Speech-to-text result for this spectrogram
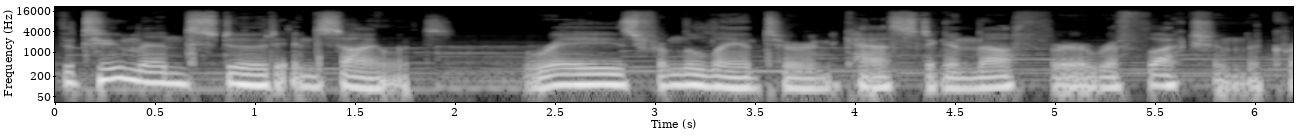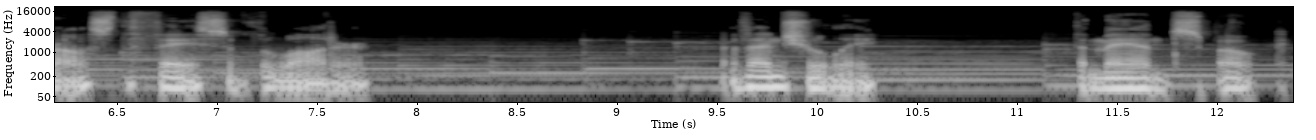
The two men stood in silence, rays from the lantern casting enough for a reflection across the face of the water. Eventually, the man spoke.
